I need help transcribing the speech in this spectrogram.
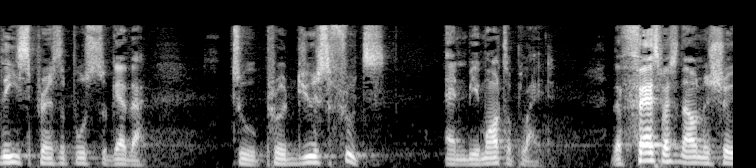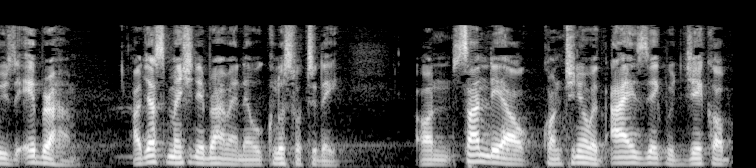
these principles together to produce fruits and be multiplied. The first person I want to show you is Abraham. I'll just mention Abraham and then we'll close for today. On Sunday, I'll continue with Isaac, with Jacob,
